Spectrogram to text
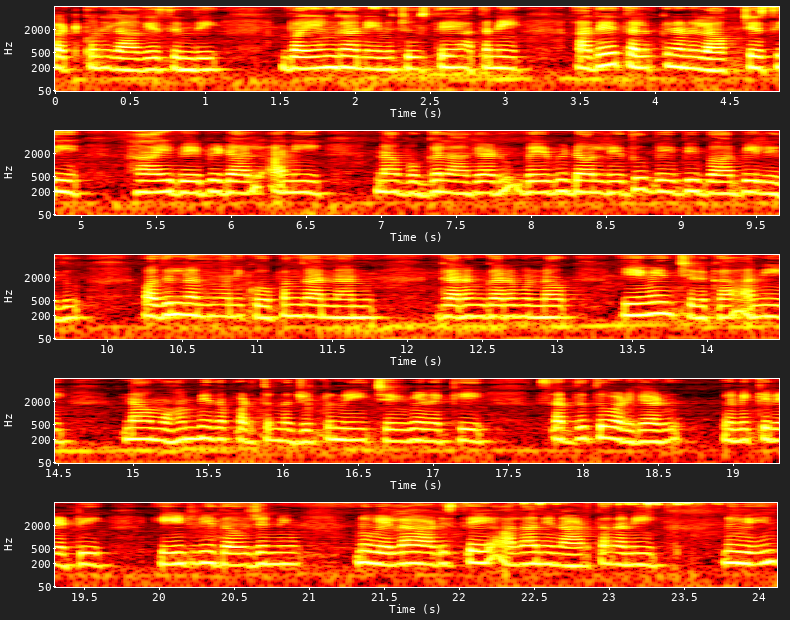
పట్టుకొని లాగేసింది. భయంగా నేను చూస్తే అతని అదే తలుపుకి నన్ను లాక్ చేసి హాయ్ బేబీ డాల్ అని నా బుగ్గ లాగాడు బేబీ డాల్ లేదు బేబీ బార్బీ లేదు. వదులు నన్ను అని కోపంగా అన్నాను. గరం గరం ఉన్నావు. ఏమైంది చిలుక అని నా మొహం మీద పడుతున్న జుట్టుని చెవి వెనక్కి సర్దుతూ అడిగాడు. వెనక్కి నెట్టి ఏంటి నీ దౌర్జన్యం? నువ్వు ఎలా ఆడిస్తే అలా నేను ఆడతానని. నువ్వేం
